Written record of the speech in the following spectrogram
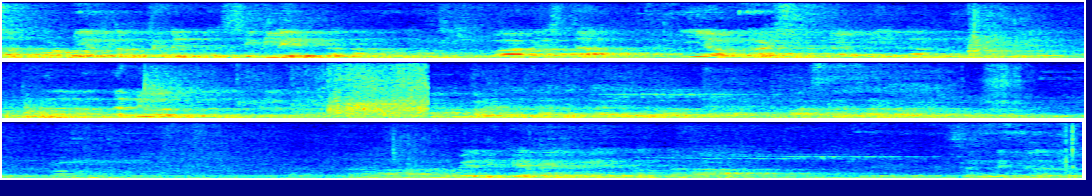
ಸಪೋರ್ಟ್ ಎಲ್ಲರ ಕಡೆಯಿಂದ ಸಿಗಲಿ ಅಂತ ನಾನು ನಿಮಗೆ ಶುಭ ಹಾರೈಸ್ತಾ ಈ ಅವಕಾಶಕ್ಕಾಗಿ ನಾನು ನಿಮಗೆ ಧನ್ಯವಾದಗಳನ್ನು ಭಾಸ್ಕರ್ ಸರ್ ವೇದಿಕೆ ಮೇಲೆ ಇರುವಂತಹ ಸನ್ನಿಹಿತರು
